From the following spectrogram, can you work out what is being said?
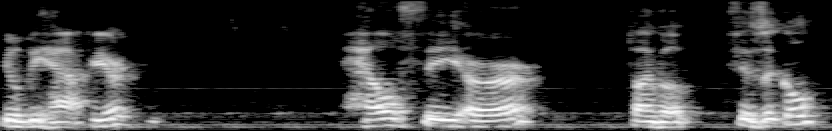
You'll be happier, healthier, talking about physical,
